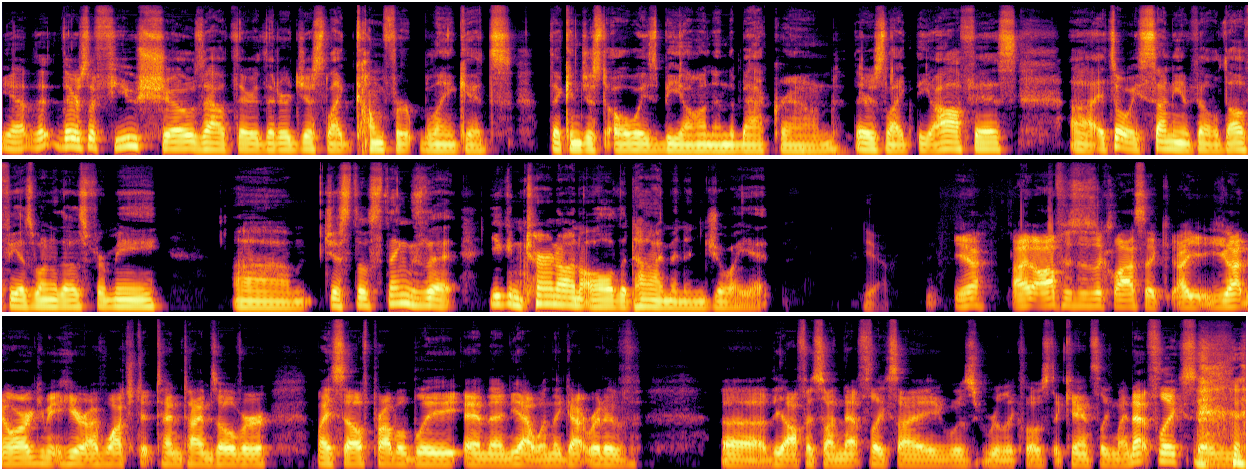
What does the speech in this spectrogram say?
Yeah, th- there's a few shows out there that are just like comfort blankets that can just always be on in the background. There's like The Office. Uh, it's always Sunny in Philadelphia is one of those for me. Um, just those things that you can turn on all the time and enjoy it. Yeah, yeah. I, Office is a classic. I, you got no argument here. I've watched it ten times over myself, probably. And then, yeah, when they got rid of uh, The Office on Netflix, I was really close to canceling my Netflix, and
